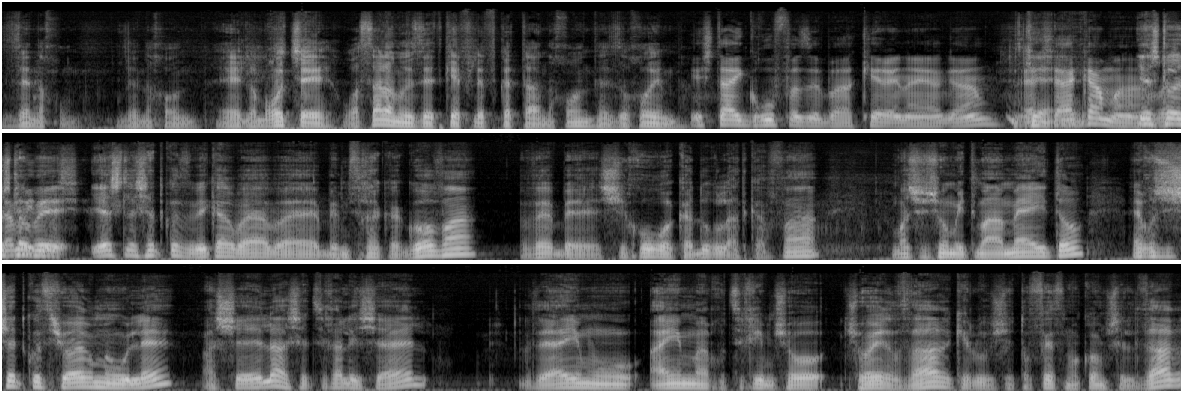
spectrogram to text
זה נכון, זה נכון. אה, למרות שהוא עשה לנו איזה התקף לב קטן, נכון? אתם זוכרים? יש את האגרוף הזה בקרן היה גם. כן. שהיה כמה, יש לו, יש לו, יש. יש לשטקוס בעיקר בעיה במשחק הגובה ובשחרור הכדור להתקפה, משהו שהוא מתמהמה איתו. אני חושב ששטקוס שוער מעולה, השאלה שצריכה להישאל, זה האם, הוא, האם אנחנו צריכים שוער זר, כאילו שתופס מקום של זר,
